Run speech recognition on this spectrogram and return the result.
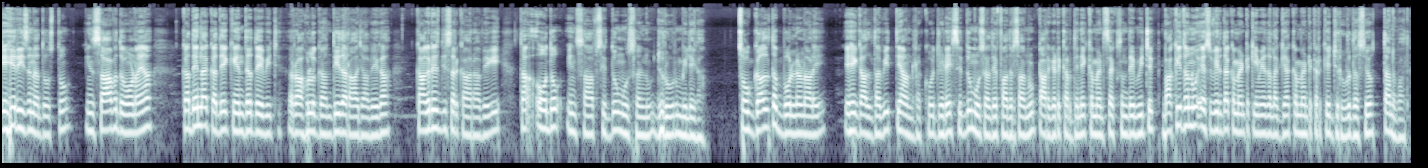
ਇਹ ਰੀਜ਼ਨ ਆ ਦੋਸਤੋ, ਇਨਸਾਫ ਦਿਵਾਉਣਾ ਆ ਕਦੇ ਨਾ ਕਦੇ ਕੇਂਦਰ ਦੇ ਵਿੱਚ ਰਾਹੁਲ ਗਾਂਧੀ ਦਾ ਰਾਜ ਆਵੇਗਾ, ਕਾਂਗਰਸ ਦੀ ਸਰਕਾਰ ਆਵੇਗੀ, ਤਾਂ ਉਦੋਂ ਇਨਸਾਫ ਸਿੱਧੂ ਮੂਸੇਵਾਲੇ ਨੂੰ ਜ਼ਰੂਰ ਮਿਲੇਗਾ। ਸੋ ਗਲਤ ਬੋਲਣ ਵਾਲੇ, ਇਹ ਗੱਲ ਦਾ ਵੀ ਧਿਆਨ ਰੱਖੋ, ਜਿਹੜੇ ਸਿੱਧੂ ਮੂਸੇਵਾਲੇ ਦੇ ਫਾਦਰ ਸਾਹਿਬ ਨੂੰ ਟਾਰਗੇਟ ਕਰਦੇ ਨੇ ਕਮੈਂਟ ਸੈਕਸ਼ਨ ਦੇ ਵਿੱਚ। ਬਾਕੀ ਤੁਹਾਨੂੰ ਇਸ ਵੀਰ ਦਾ ਕਮੈਂਟ ਕਿਵੇਂ ਦਾ ਲੱਗਿਆ ਕਮੈਂਟ ਕਰਕੇ ਜਰੂਰ ਦੱਸਿਓ। ਧੰਨਵਾਦ।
